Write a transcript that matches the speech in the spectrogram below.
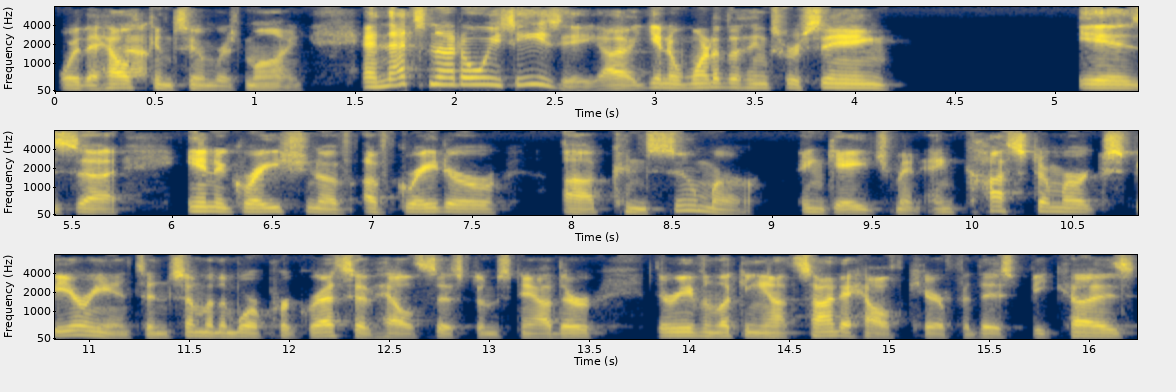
or the health yeah. consumer's mind? And that's not always easy. Uh, you know, one of the things we're seeing is uh, integration of of greater uh, consumer engagement and customer experience and some of the more progressive health systems now they're they're even looking outside of healthcare for this because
